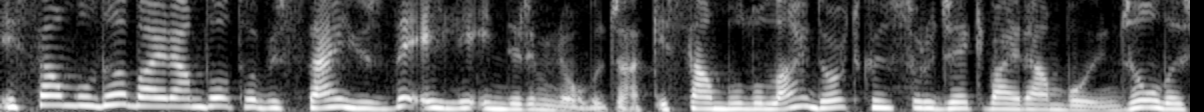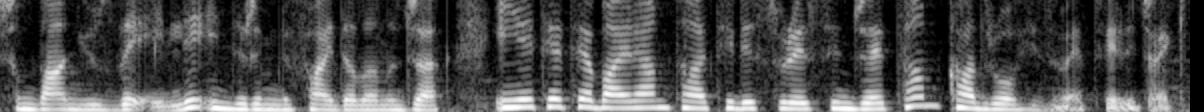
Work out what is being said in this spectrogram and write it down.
İstanbul'da bayramda otobüsler %50 indirimli olacak. İstanbullular 4 gün sürecek bayram boyunca ulaşımdan %50 indirimli faydalanacak. İETT bayram tatili süresince tam kadro hizmet verecek.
